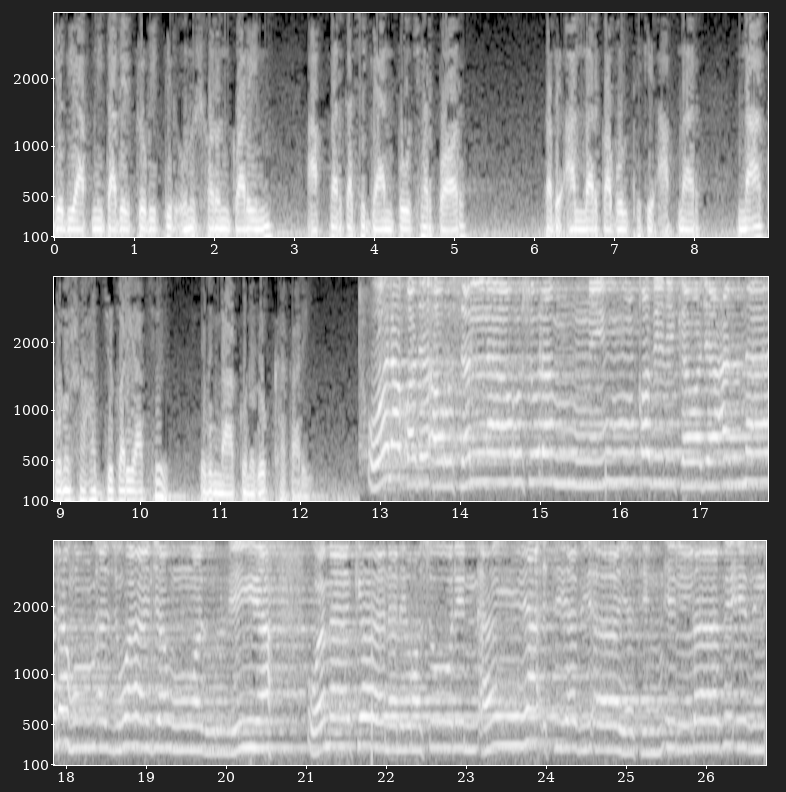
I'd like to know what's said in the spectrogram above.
যদি আপনি তাদের প্রবৃত্তির অনুসরণ করেন, আপনার কাছে জ্ঞান পৌঁছার পর, তবে আল্লাহর কবল থেকে আপনার না কোনো সাহায্যকারী আছে এবং না কোনো রক্ষাকারী। ولقد أرسلنا رسلا من قبلك وجعلنا لهم أزواجا وذرية وما كان لرسول أن يأتي بآية إلا بإذن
